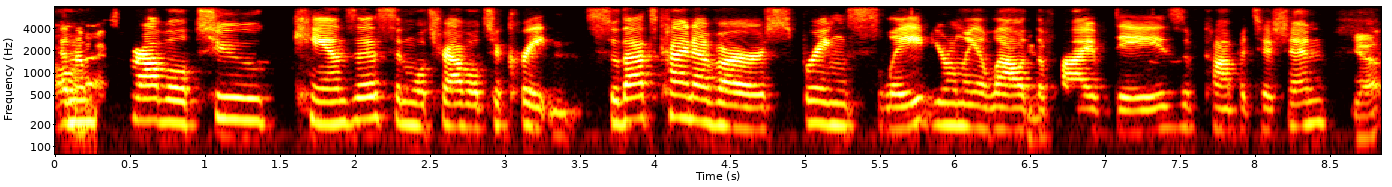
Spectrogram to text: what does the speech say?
and oh, then nice. we'll travel to Kansas and we'll travel to Creighton. So that's kind of our spring slate. You're only allowed the five days of competition. Yeah.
